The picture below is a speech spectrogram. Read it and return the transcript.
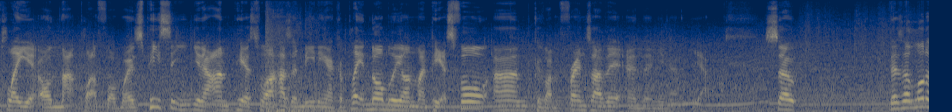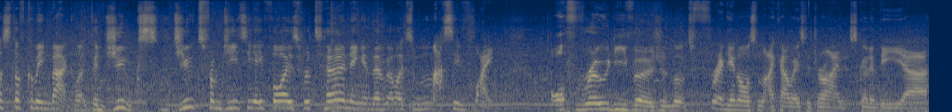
play it on that platform. Whereas PC, you know, and PS4 has a meaning. I can play it normally on my PS4, and because my friends have it, and then you know, yeah. So there's a lot of stuff coming back, like the Dukes. Dukes from GTA 4 is returning, and they've got like some massive like off-roady version. Looks friggin' awesome. I can't wait to drive. It's going to be. Uh,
